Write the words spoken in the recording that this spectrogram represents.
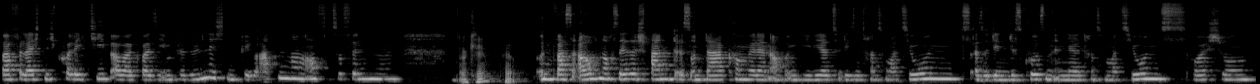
war vielleicht nicht kollektiv, aber quasi im persönlichen, privaten dann oft zu finden. Okay, ja. Und was auch noch sehr, sehr spannend ist, und da kommen wir dann auch irgendwie wieder zu diesen Transformations-, also den Diskursen in der Transformationsforschung,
